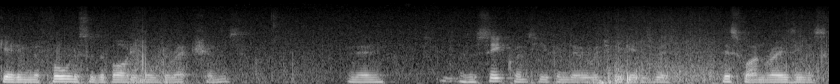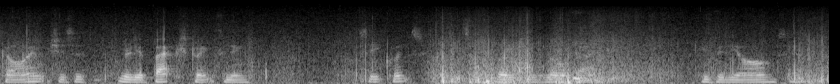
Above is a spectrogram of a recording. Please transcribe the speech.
getting the fullness of the body in all directions. And then there's a sequence you can do which begins with this one, raising the sky, which is a, really a back strengthening sequence. It's operating the lower back, keeping the arms. And,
